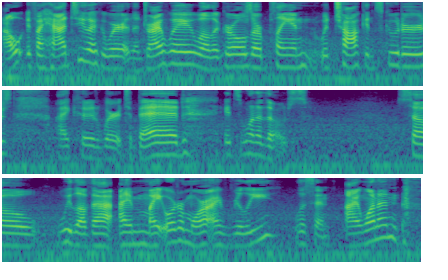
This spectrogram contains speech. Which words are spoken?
out if I had to. I could wear it in the driveway while the girls are playing with chalk and scooters. I could wear it to bed. It's one of those. So we love that. I might order more. I really, listen, I want to.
